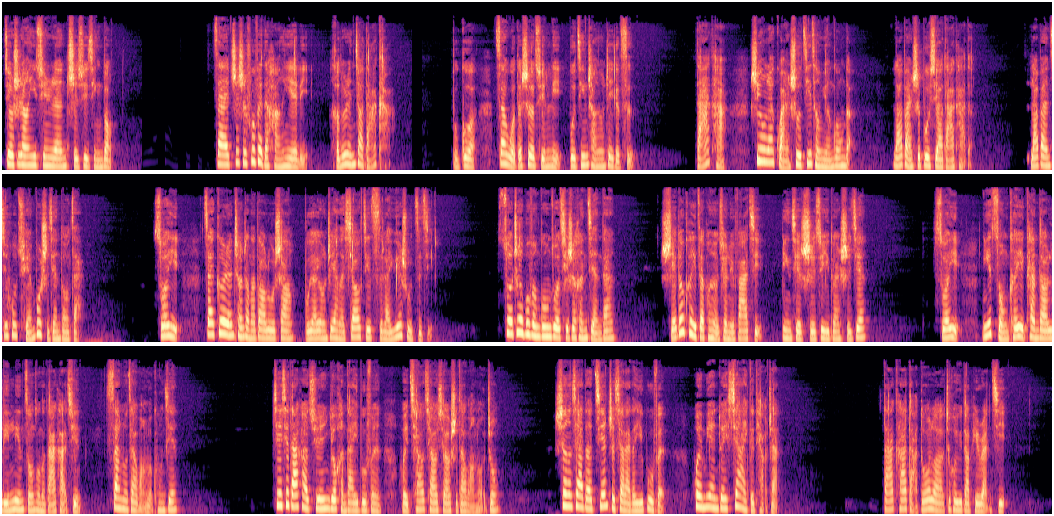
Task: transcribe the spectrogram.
就是让一群人持续行动。在知识付费的行业里，很多人叫打卡，不过在我的社群里不经常用这个词。打卡是用来管束基层员工的，老板是不需要打卡的。老板几乎全部时间都在，所以在个人成长的道路上，不要用这样的消极词来约束自己。做这部分工作其实很简单，谁都可以在朋友圈里发起，并且持续一段时间。所以你总可以看到林林总总的打卡群散落在网络空间。这些打卡群有很大一部分会悄悄消失在网络中，剩下的坚持下来的一部分会面对下一个挑战。打卡打多了就会遇到疲软期。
